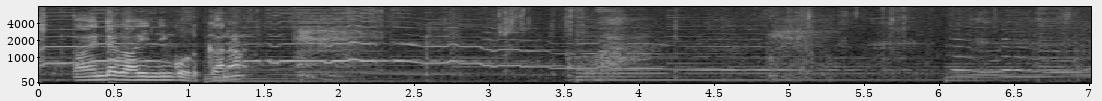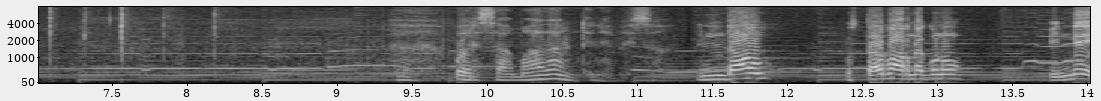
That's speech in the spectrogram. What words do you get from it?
ഉസ്താദിന്റെ കായ് ഇനിയും കൊടുക്കാനാണ്. ഒരു സമാധാനം ഉണ്ടാവും ഉസ്താദ് പറഞ്ഞേക്കണു. പിന്നെ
